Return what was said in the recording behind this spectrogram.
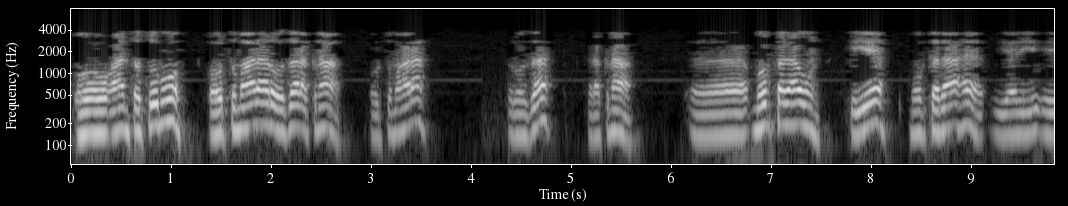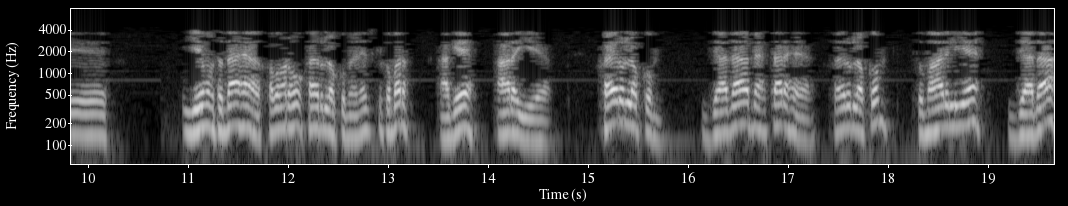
وَأَن تَصُومُوا اور تمہارا روزہ رکھنا، اور تمہارا روزہ رکھنا. مبتدا کہ یہ مبتدا ہے یعنی یہ مبتدا ہے۔ خبر ہو، خیر لکم یعنی اس کی خبر آگے آ رہی ہے۔ خیر لکم، زیادہ بہتر ہے۔ خیر لکم، تمہارے لیے زیادہ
